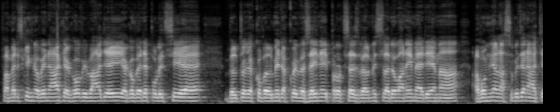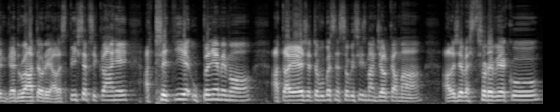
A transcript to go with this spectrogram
v amerických novinách, jak ho vyvádějí, jak ho vede policie. Byl to jako velmi takový veřejný proces, velmi sledovaný médiema a on měl na sobě ten nátěn, to je druhá teorie, ale spíš se přikláněj. A třetí je úplně mimo a ta je, že to vůbec nesouvisí s manželkama, ale že ve středověku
